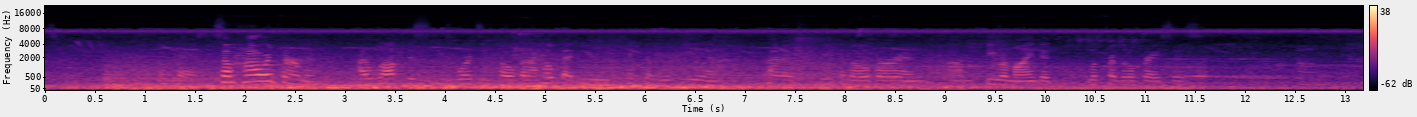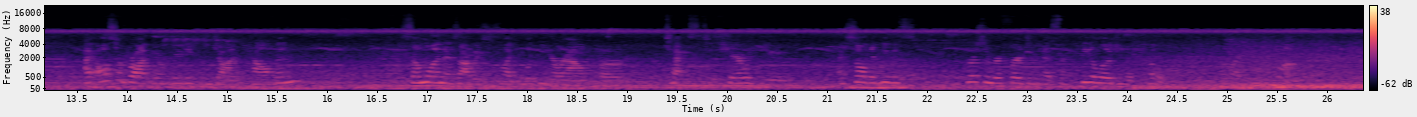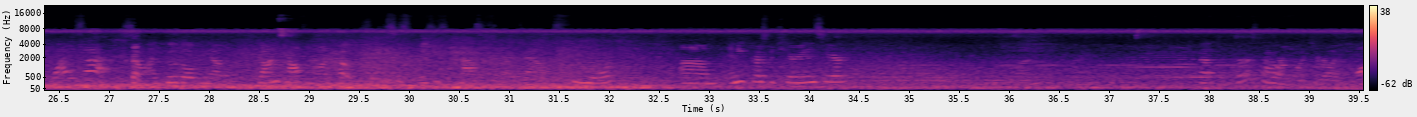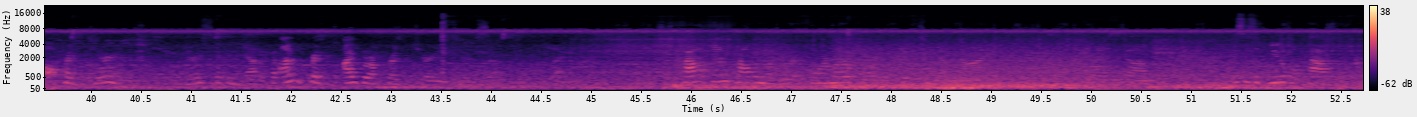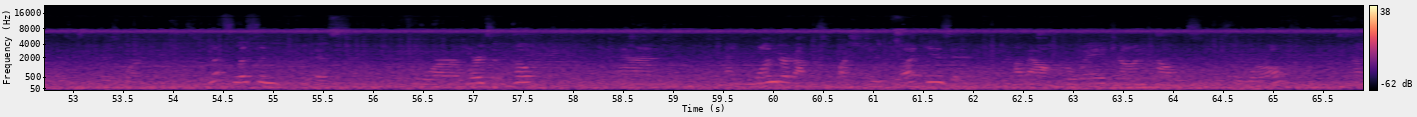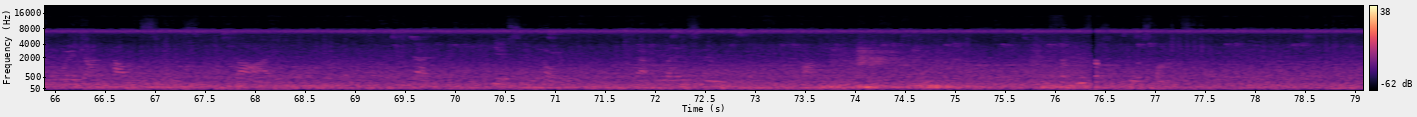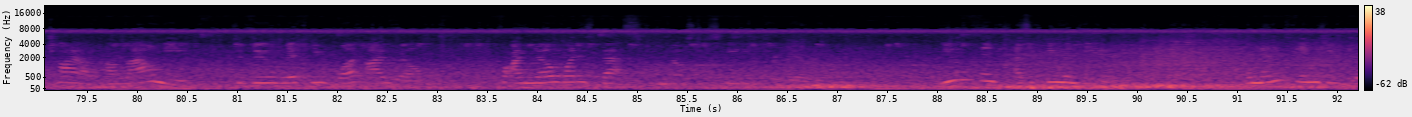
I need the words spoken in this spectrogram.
Okay, so Howard Thurman, I love this, these words of hope, and I hope that you take them with you and kind of read them over and um, be reminded. Look for little graces. Um, I also brought you a reading from John Calvin. Someone, as I was like looking around for text to share with you, I saw that he was the person referred to him as the theologian of hope. I was like, huh, why is that? So I googled, you know, John Calvin on hope. So this is this is the passage that I found. Um, any Presbyterians here? One. Right. The first Howard one, you were like all Presbyterians. They're sticking together. But I'm Pres. I grew up Presbyterian too, so right. So Cal- John Calvin was a reformer born in 1509, and um, this is a beautiful passage from his, his work. So let's listen to this for words of hope and and wonder about this question: What is it about the way John Calvin sees the world and the way John Calvin sees God that gives him hope, that lends him hope? response. Child, allow me to do with you what I will, for I know what is best and most expedient for you. You think as a human being. In many things you judge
